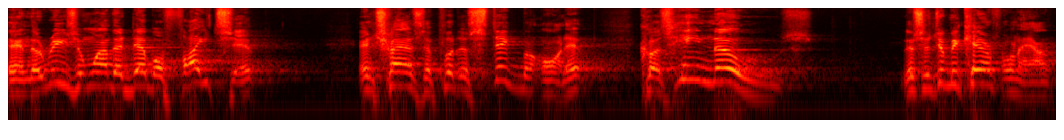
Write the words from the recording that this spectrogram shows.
And the reason why the devil fights it and tries to put a stigma on it, because he knows, listen to be careful now,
